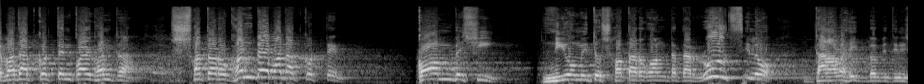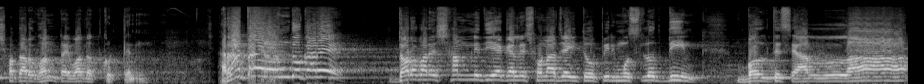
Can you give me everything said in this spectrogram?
এবাদাত করতেন কয় ঘণ্টা? সতেরো ঘণ্টা এবাদাত করতেন। কম বেশি নিয়মিত সতেরো ঘণ্টা তার রুল ছিল, ধারাবাহিকভাবে তিনি সতেরো ঘণ্টা ইবাদত করতেন। রাতের অন্ধকারে দরবারের সামনে দিয়ে গেলে শোনা যাইতো, পীর মুসলুদ্দিন বলতেছে, আল্লাহ,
